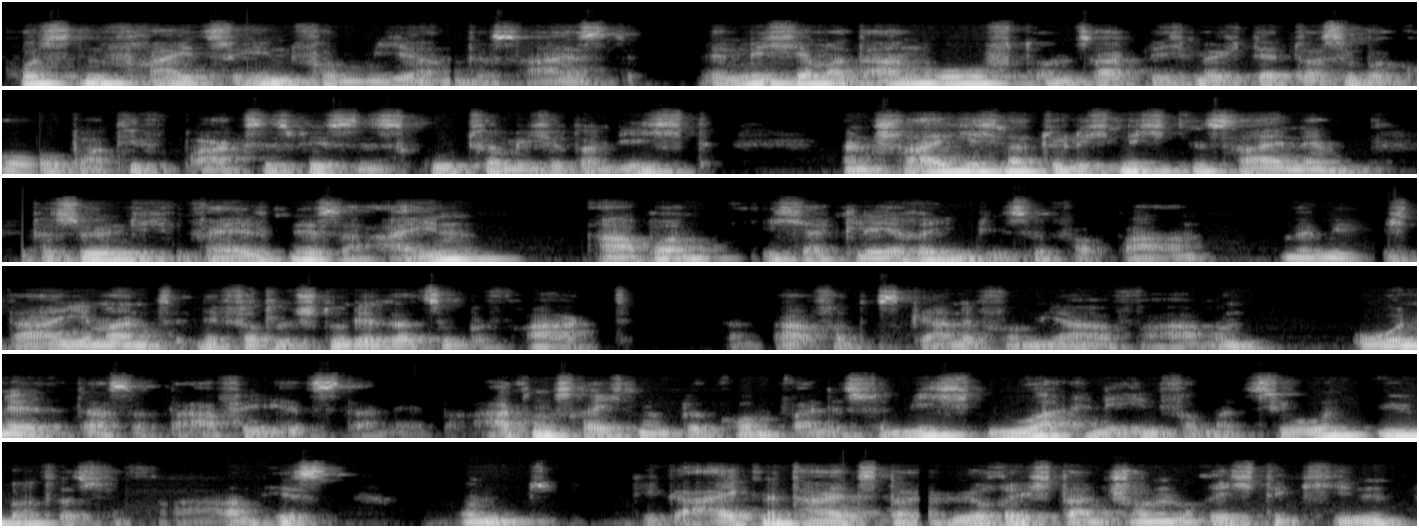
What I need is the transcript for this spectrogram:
kostenfrei zu informieren. Das heißt, wenn mich jemand anruft und sagt, ich möchte etwas über kooperative Praxis wissen, ist es gut für mich oder nicht, dann steige ich natürlich nicht in seine persönlichen Verhältnisse ein, aber ich erkläre ihm diese Verfahren. Und wenn mich da jemand eine Viertelstunde dazu befragt, dann darf er das gerne von mir erfahren, ohne dass er dafür jetzt eine Beratungsrechnung bekommt, weil es für mich nur eine Information über das Verfahren ist. Und die Geeignetheit, da höre ich dann schon richtig hin,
